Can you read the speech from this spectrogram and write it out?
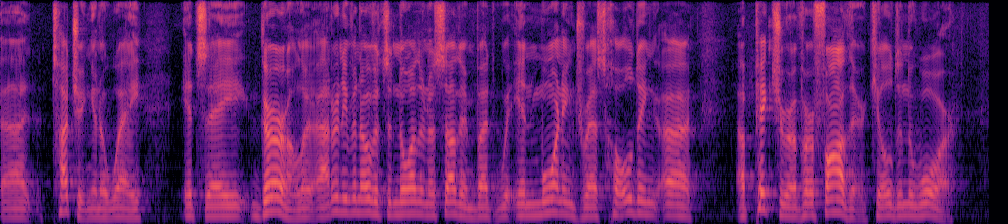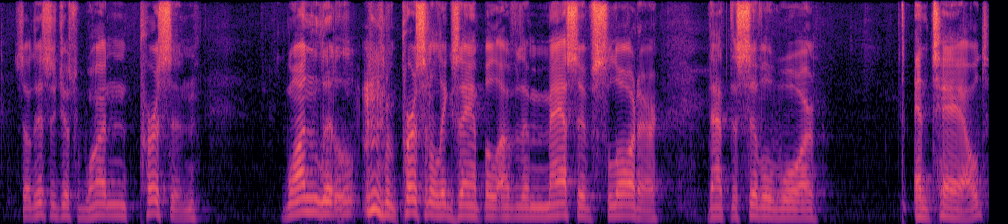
uh, touching in a way. It's a girl, I don't even know if it's a northern or southern, but in mourning dress holding a, a picture of her father killed in the war. So this is just one person, one little personal example of the massive slaughter that the Civil War entailed.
